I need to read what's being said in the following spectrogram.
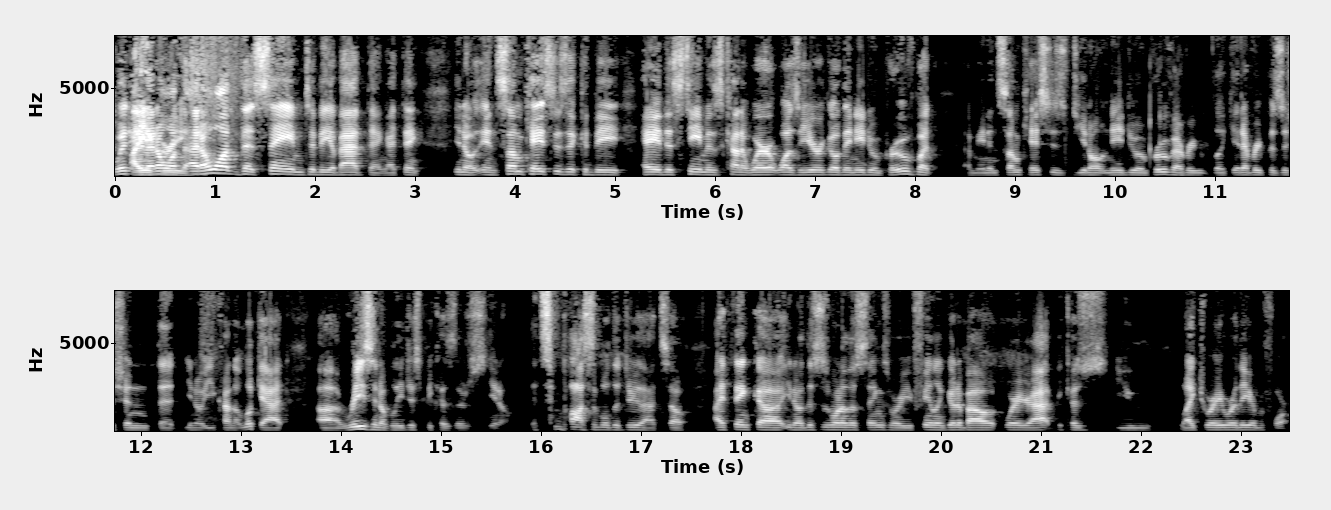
Which, I, I, don't want I don't want the same to be a bad thing. I think you know in some cases it could be hey this team is kind of where it was a year ago. They need to improve, but I mean in some cases you don't need to improve every like at every position that you know you kind of look at uh, reasonably just because there's you know it's impossible to do that. So I think uh, you know this is one of those things where you're feeling good about where you're at because you liked where you were the year before.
